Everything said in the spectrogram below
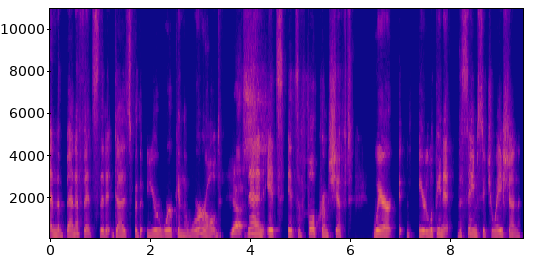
and the benefits that it does for the, your work in the world. Yes. Then it's it's a fulcrum shift where you're looking at the same situation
